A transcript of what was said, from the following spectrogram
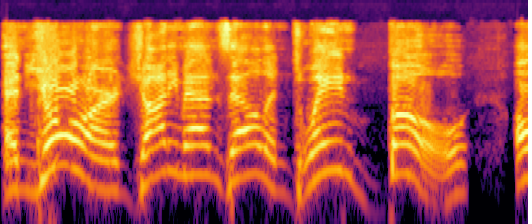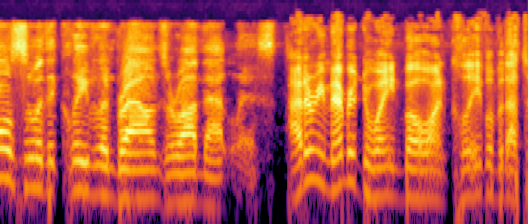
and your Johnny Manziel and Dwayne Bowe, also with the Cleveland Browns, are on that list. I don't remember Dwayne Bowe on Cleveland, but that's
